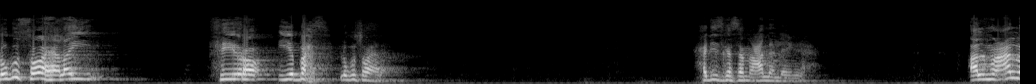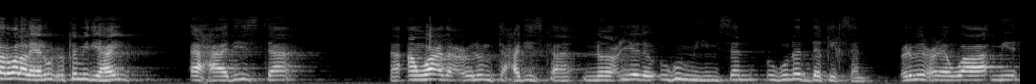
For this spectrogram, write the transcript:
lagu soo helay fiiro iyo baxsi lagu soo helay almucallal walaalayaal wuxuu ka mid yahay axaadiista anwaacda culumta xadiiska noocyada ugu muhiimsan uguna daqiiqsan. Culimadu waxay dhaheen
